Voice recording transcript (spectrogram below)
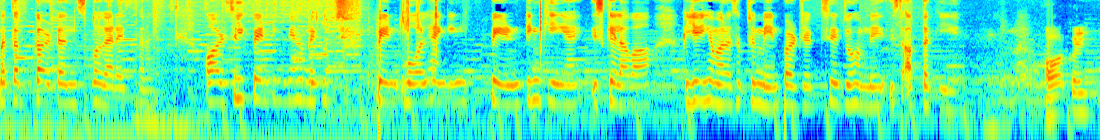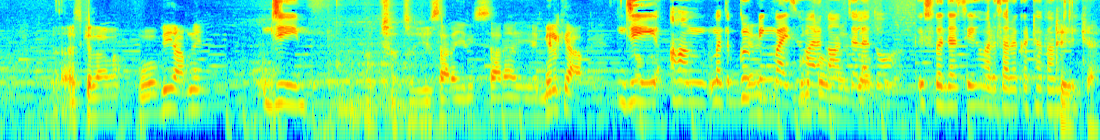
मतलब कर्टन्स वगैरह इस तरह। और सिल्क पेंटिंग में हमने कुछ पेंट वॉल हैंगिंग पेंटिंग की है। इसके अलावा यही हमारा सबसे मेन प्रोजेक्ट है जो हमने इस अब तक किए और कोई इसके अलावा वो भी आपने? जी। अच्छा अच्छा ये सारा ये सारा ये मिल के आपने जी तो, हम मतलब ग्रुपिंग वाइज हमारा काम चला तो इस वजह से हमारा सारा इकट्ठा काम ठीक है।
